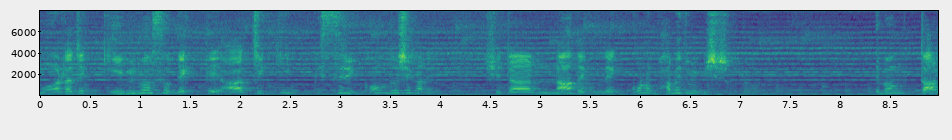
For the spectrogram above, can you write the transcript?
মরাটা যে কি বিভৎস দেখতে, আর যে কি বিশ্রী গন্ধ সেখানে, সেটা না দেখলে কোনোভাবে তুমি বিশ্বাস করতে পারবে এবং তার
